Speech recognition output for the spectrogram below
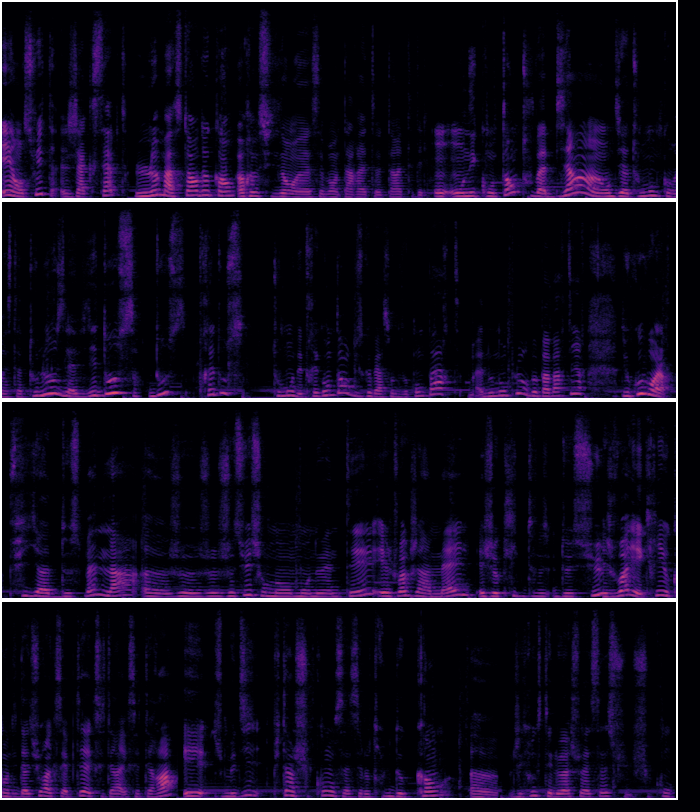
et ensuite j'accepte le master de Caen. Après je me suis dit non, euh, c'est bon, t'arrêtes, t'arrêtes tes on, on est content, tout va bien, on dit à tout le monde qu'on reste à Toulouse, la vie est douce, douce, très douce tout le monde est très content puisque personne ne veut qu'on parte. Bah, nous non plus, on peut pas partir. Du coup, voilà. Puis il y a deux semaines là, euh, je, je, suis sur mon, mon, ENT et je vois que j'ai un mail et je clique de, dessus et je vois il y a écrit euh, candidature acceptée, etc., etc. Et je me dis putain, je suis con, ça c'est le truc de quand. Euh, j'ai cru que c'était le HESS, je suis, con.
